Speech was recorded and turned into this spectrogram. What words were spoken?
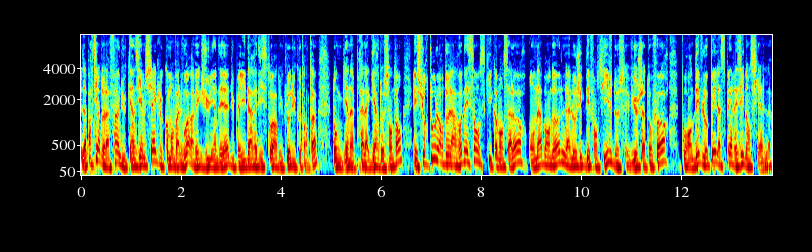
Mais à partir de la fin du XVe siècle, comme on va le voir avec Julien Dehaye du pays d'art et d'histoire du Clos du Cotentin, donc bien après la guerre de Cent Ans, et surtout lors de la Renaissance qui commence alors, on abandonne la logique défensive de ces vieux châteaux forts pour en développer l'aspect résidentiel.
